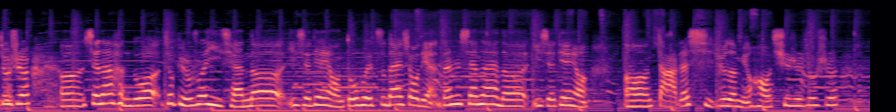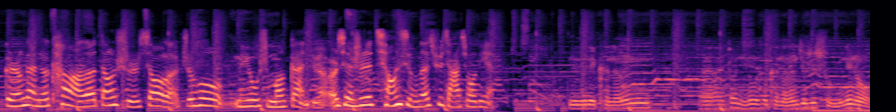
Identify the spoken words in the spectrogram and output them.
就就是，嗯，现在很多，就比如说以前的一些电影都会自带笑点，但是现在的一些电影，嗯，打着喜剧的名号，其实就是给人感觉看完了当时笑了之后没有什么感觉，而且是强行的去加笑点。对对对，可能。呃，照你这么说，可能就是属于那种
